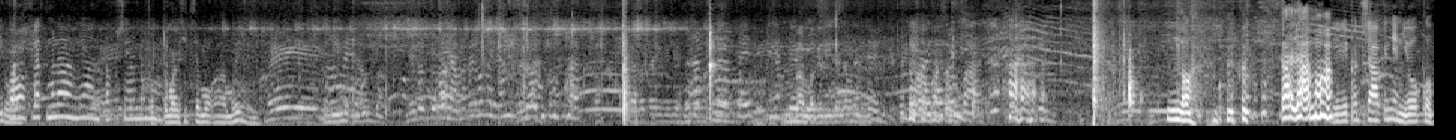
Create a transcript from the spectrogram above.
Ipa-flat mo lang yan. Tapos yan ano mo. Pag tumalsik sa mukha mo yun. No. Kala mo ha. Lilipad sa akin yan, Yoko.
